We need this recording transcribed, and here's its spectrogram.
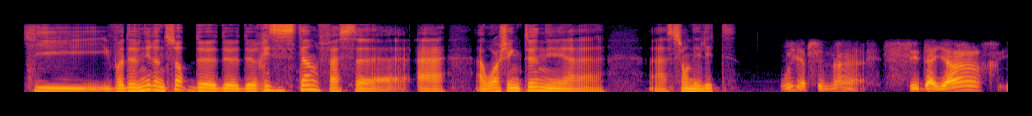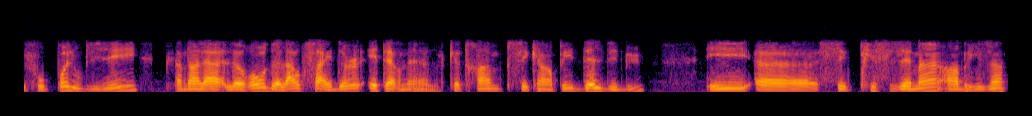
qui va devenir une sorte de, de, résistant face à, à, Washington et à, son élite. Oui, absolument. C'est d'ailleurs, il faut pas l'oublier, dans le rôle de l'outsider éternel que Trump s'est campé dès le début. Et euh, c'est précisément en brisant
